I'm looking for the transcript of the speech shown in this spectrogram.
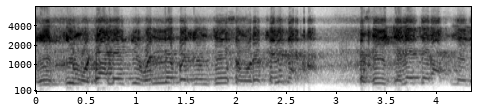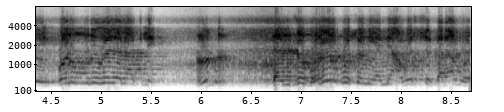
हे इतकी मोठ्या आले की वन्य पशूंचे संरक्षण करा. तसे जलचर असलेले पण मृगजलातले त्यांचं भरण पोषण यांनी अवश्य करावं.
